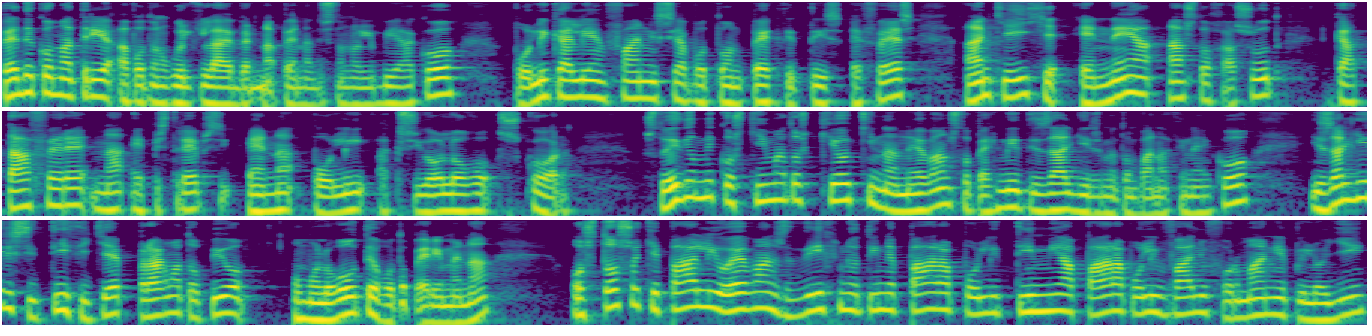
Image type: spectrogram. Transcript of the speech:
25,3 από τον Will Clyburn απέναντι στον Ολυμπιακό, πολύ καλή εμφάνιση από τον παίκτη της ΕΦΕΣ, αν και είχε 9 άστοχα σουτ, κατάφερε να επιστρέψει ένα πολύ αξιόλογο σκορ. Στο ίδιο μήκος κύματος και ο Κινανέβαν στο παιχνίδι της Ζάλγκηρη με τον Παναθηναϊκό. Η Ζάλγκηρη ιτήθηκε, πράγμα το οποίο ομολογώ ούτε εγώ το περίμενα. Ωστόσο και πάλι ο Evans δείχνει ότι είναι πάρα πολύ τίμια, πάρα πολύ value for money επιλογή,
